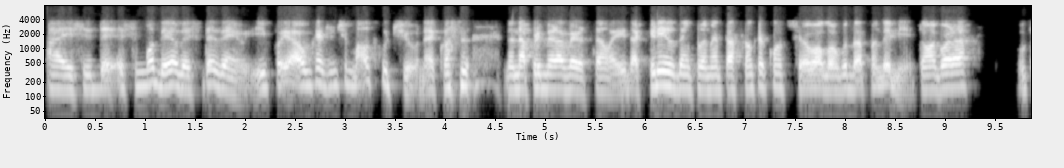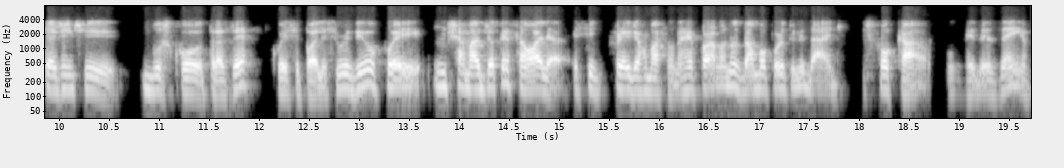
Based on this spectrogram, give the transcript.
a esse, esse modelo, a esse desenho. E foi algo que a gente mal discutiu, né? Quando, na primeira versão aí da crise da implementação que aconteceu ao longo da pandemia. Então, agora, o que a gente buscou trazer com esse policy review foi um chamado de atenção. Olha, esse freio de arrumação na reforma nos dá uma oportunidade de focar o redesenho,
